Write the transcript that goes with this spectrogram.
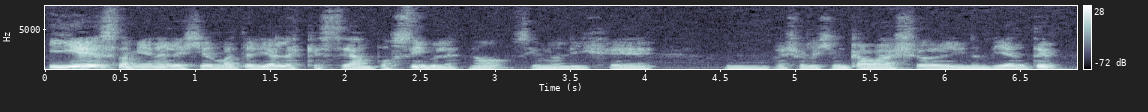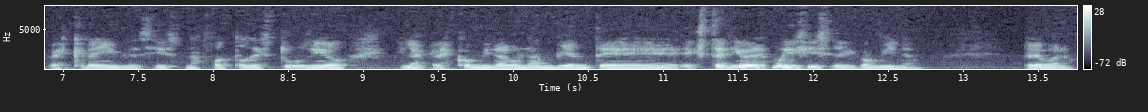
y es también elegir materiales que sean posibles, ¿no? Si uno elige, yo elegí un caballo y un ambiente, es creíble. Si es una foto de estudio y la querés combinar con un ambiente exterior, es muy difícil que combinen. Pero bueno,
